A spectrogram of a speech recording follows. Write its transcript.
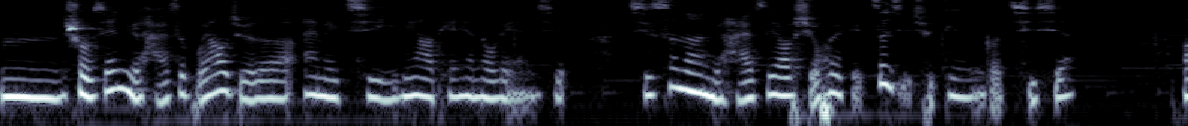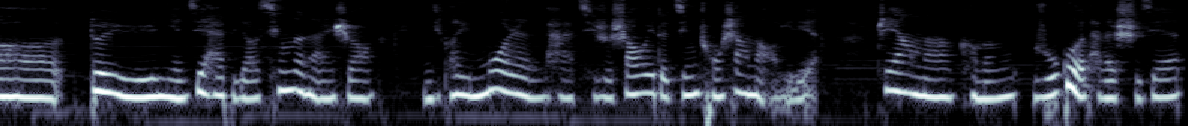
嗯，首先女孩子不要觉得暧昧期一定要天天都联系。其次呢，女孩子要学会给自己去定一个期限。呃，对于年纪还比较轻的男生，你可以默认他其实稍微的精虫上脑一点。这样呢，可能如果他的时间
